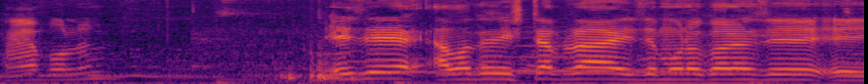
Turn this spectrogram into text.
হ্যাঁ বলেন। এই যে আমাদের স্টাফরা এই যে মনে করেন যে এই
